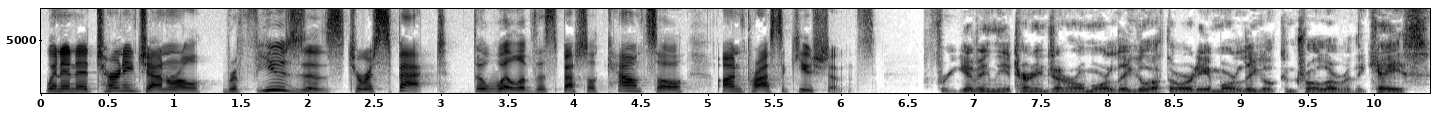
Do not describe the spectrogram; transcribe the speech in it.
when an attorney general refuses to respect the will of the special counsel on prosecutions. For giving the attorney general more legal authority and more legal control over the case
